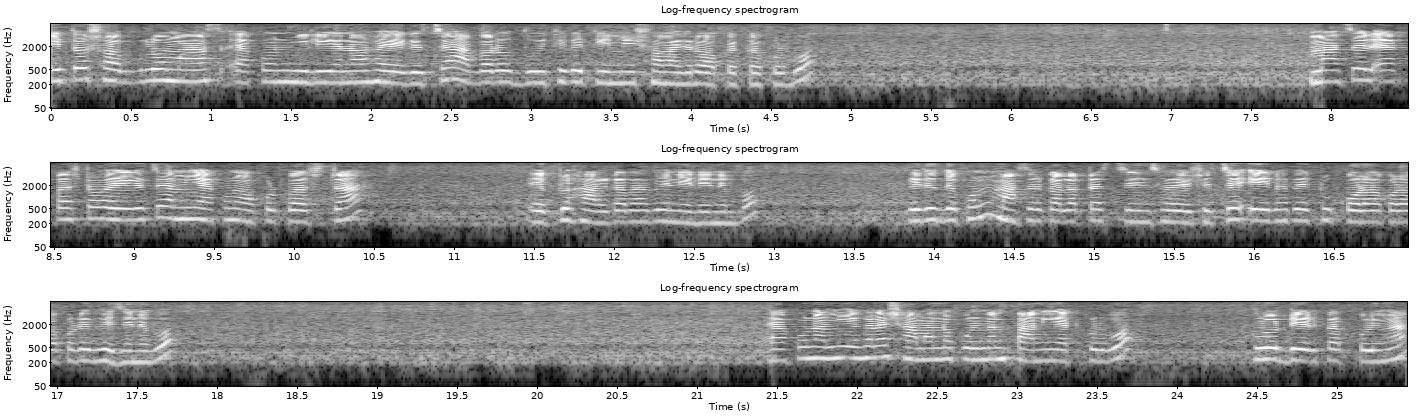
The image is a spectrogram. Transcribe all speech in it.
এই তো সবগুলো মাছ এখন মিলিয়ে নেওয়া হয়ে গেছে। আবারও দুই থেকে তিন মিনিট সময় ধরে অপেক্ষা করব। মাছের এক পাশটা হয়ে গেছে, আমি এখন অপর পাশটা একটু হালকাভাবে নেড়ে নেব। এই তো দেখুন, মাছের কালারটা চেঞ্জ হয়ে এসেছে, এইভাবে একটু কড়া কড়া করে ভেজে নেব। এখন আমি এখানে সামান্য পরিমাণ পানি অ্যাড করব, পুরো দেড় কাপ পরিমাণ।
